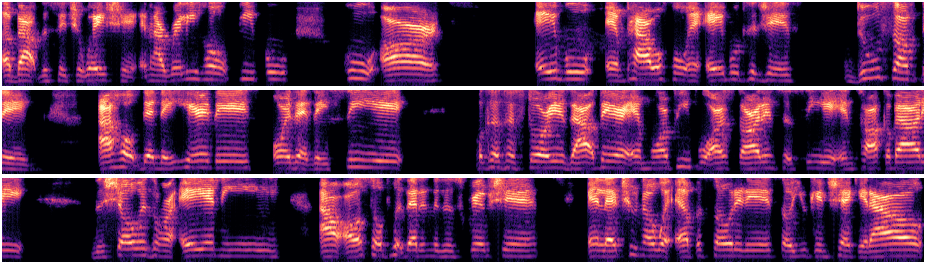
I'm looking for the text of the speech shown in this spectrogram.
about the situation. And I really hope people who are able and powerful and able to just do something, I hope that they hear this or that they see it because her story is out there and more people are starting to see it and talk about it The show is on A&E. I'll also put that in the description and let you know what episode it is so you can check it out.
